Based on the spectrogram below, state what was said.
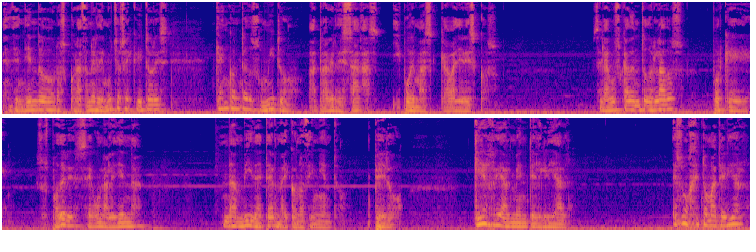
encendiendo los corazones de muchos escritores que han encontrado su mito a través de sagas y poemas caballerescos. Se la ha buscado en todos lados porque sus poderes, según la leyenda, dan vida eterna y conocimiento. Pero, ¿qué es realmente el grial? ¿Es un objeto material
